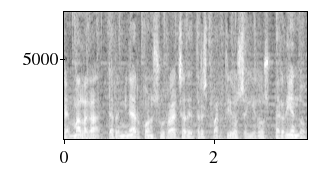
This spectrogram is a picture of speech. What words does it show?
en Málaga terminar con su racha de tres partidos seguidos perdiendo.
